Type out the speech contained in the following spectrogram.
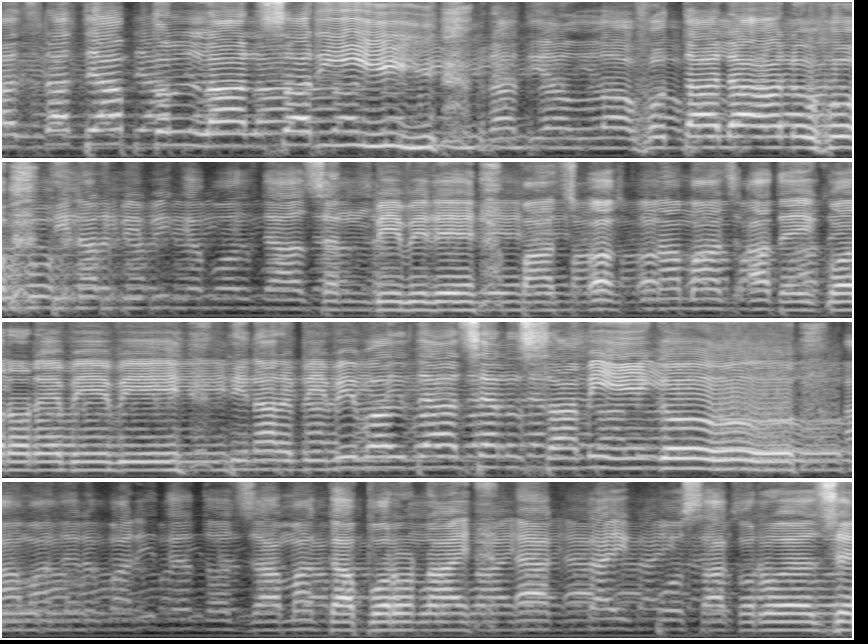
হযরতে আব্দুল্লাহ আনসারী রাদিয়াল্লাহু তাআলা আনহু, তিনার বিবিকে বলতে আছেন, বিবি রে, পাঁচ ওয়াক্ত নামাজ আদায় করো রে বিবি। তিনার বিবি বলতে আছেন, স্বামী গো, আমাদের বাড়িতে তো জামা কাপড় নাই, একটাই পোশাক রয়েছে।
